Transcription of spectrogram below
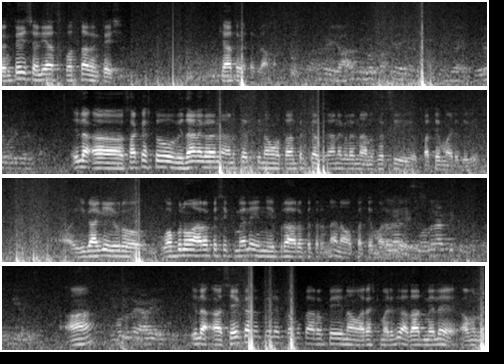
ವೆಂಕಟೇಶ್, ಅಲಿಯಾಸ್ ಕೊತ್ತ ವೆಂಕಟೇಶ್, ಖ್ಯಾತಘಟ್ಟ ಗ್ರಾಮ. ಇಲ್ಲ ಸಾಕಷ್ಟು ವಿಧಾನಗಳನ್ನು ಅನುಸರಿಸಿ ನಾವು ತಾಂತ್ರಿಕ ವಿಧಾನಗಳನ್ನು ಅನುಸರಿಸಿ ಪತ್ತೆ ಮಾಡಿದ್ದೀವಿ. ಹೀಗಾಗಿ ಇವರು ಒಬ್ಬನು ಆರೋಪಿ ಸಿಕ್ಕ ಮೇಲೆ ಇನ್ನು ಇಬ್ಬರು ಆರೋಪಿತರನ್ನು ನಾವು ಪತ್ತೆ ಮಾಡಿದ್ವಿ. ಹಾಂ ಇಲ್ಲ ಶೇಖರ್ ಅಂತೇಳಿ ಪ್ರಮುಖ ಆರೋಪಿ ನಾವು ಅರೆಸ್ಟ್ ಮಾಡಿದ್ವಿ. ಅದಾದಮೇಲೆ ಅವನ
